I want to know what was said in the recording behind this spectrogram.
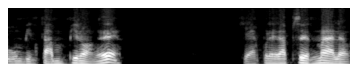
กูบินตำพี่น้องเอ้ยแขกได้รับเสิญมาแล้ว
